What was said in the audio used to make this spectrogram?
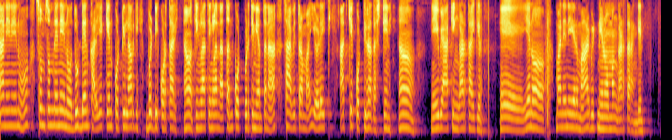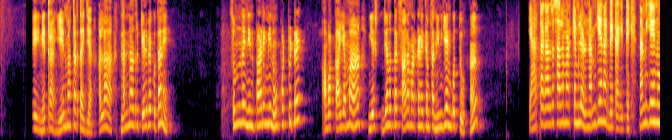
ನಾನೇನೇನು ಸುಮ್ ಸುಮ್ನೆನೇನು ದುಡ್ಡೇನು ಕಳೆಯಕ್ಕೇನು ಕೊಟ್ಟಿಲ್ಲ ಅವ್ರಿಗೆ, ಬಡ್ಡಿ ಕೊಡ್ತಾರೆ. ಹಾಂ, ತಿಂಗಳ ತಿಂಗಳ ನಾ ತಂದು ಕೊಟ್ಬಿಡ್ತೀನಿ ಅಂತನ ಸಾವಿತ್ರಮ್ಮ ಹೇಳೈತಿ. ಅದಕ್ಕೆ ಕೊಟ್ಟಿರೋದು ಅಷ್ಟೇನಿ. ಹಾಂ, ನೀವು ಯಾಕೆ ಹಿಂಗಾಡ್ತಾ ಇದ್ದೀರ? ಏ, ಏನೋ ಮನೇನೇ ಏನು ಮಾರ್ಬಿಟ್ನೇನೋ ಮಂಗಾಡ್ತಾರ ಹಂಗೇನು. ಏಯ್, ನೇತ್ರ, ಏನು ಮಾತಾಡ್ತಾ ಇದೆಯಾ? ಅಲ್ಲ, ನನ್ನಾದರೂ ಕೇಳಬೇಕು ತಾನೇ? ಸುಮ್ಮನೆ ನಿನ್ನ ಪಾಡಿಗೆ ನೀನು ಕೊಟ್ಬಿಟ್ರೆ ಅವಾಗ ಕಾಯಮ್ಮ ಎಷ್ಟು ಜನತ್ತಾಗ ಸಾಲ ಮಾಡ್ಕೊಂಡೈತೆ ಅಂತ ನಿನಗೇನು ಗೊತ್ತು, ಹಾಂ? ಯಾರ ತಗಾದ್ರೂ ಸಾಲ ಮಾಡ್ಕೊಂಬ್ಲೇಳು ನಮ್ಗೇನಾಗಬೇಕಾಗಿತ್ತೆ? ನಮಗೇನು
